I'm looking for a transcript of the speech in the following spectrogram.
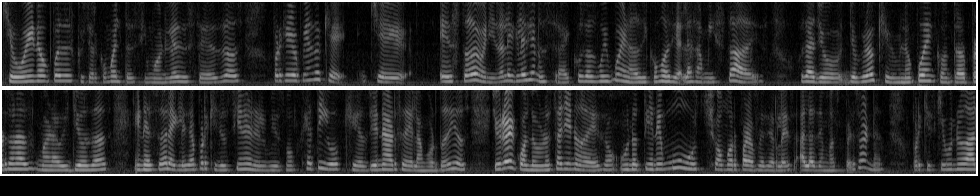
Qué bueno pues escuchar como el testimonio de ustedes dos, porque yo pienso que, que esto de venir a la iglesia nos trae cosas muy buenas, así como decía, las amistades. O sea, yo, yo creo que uno puede encontrar personas maravillosas en esto de la iglesia porque ellos tienen el mismo objetivo que es llenarse del amor de Dios. Yo creo que cuando uno está lleno de eso, uno tiene mucho amor para ofrecerles a las demás personas. Porque es que uno, da,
